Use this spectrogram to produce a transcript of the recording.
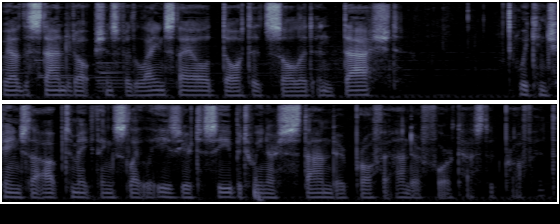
We have the standard options for the line style, dotted, solid and dashed. We can change that up to make things slightly easier to see between our standard profit and our forecasted profit.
